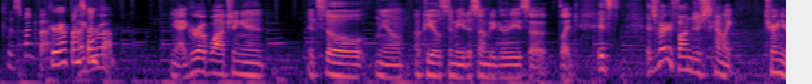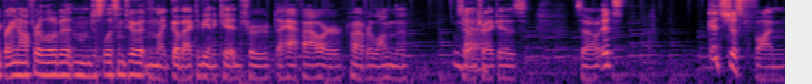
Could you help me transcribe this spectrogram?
because SpongeBob. Grew up on SpongeBob. up- yeah, I grew up watching it. It still, you know, appeals to me to some degree. So, like, it's it's very fun to just kind of like turn your brain off for a little bit and just listen to it and like go back to being a kid for a half hour, or however long the soundtrack is. So it's it's just fun.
